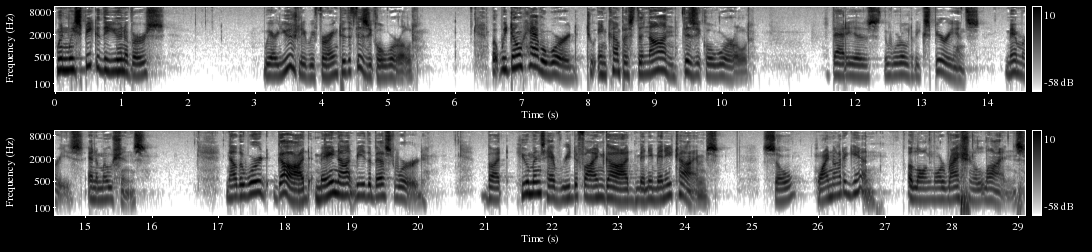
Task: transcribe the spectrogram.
When we speak of the universe, we are usually referring to the physical world. But we don't have a word to encompass the non physical world. That is, the world of experience, memories, and emotions. Now, the word God may not be the best word, but humans have redefined God many, many times. So, why not again, along more rational lines?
